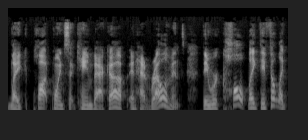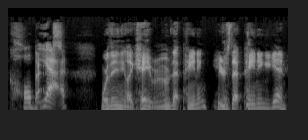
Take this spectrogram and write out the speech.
like plot points that came back up and had relevance. They were called like they felt like callbacks. Yeah. More than anything, like, hey, remember that painting? Here's that painting again.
